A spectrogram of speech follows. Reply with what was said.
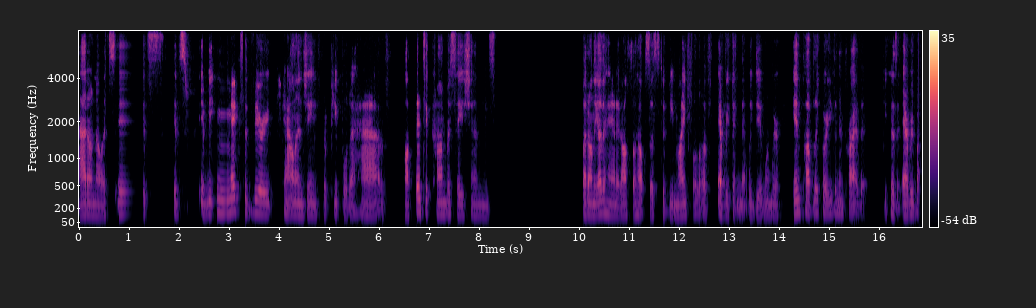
i don't know it's it, it's it's it be, makes it very challenging for people to have authentic conversations but on the other hand it also helps us to be mindful of everything that we do when we're in public or even in private because everybody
